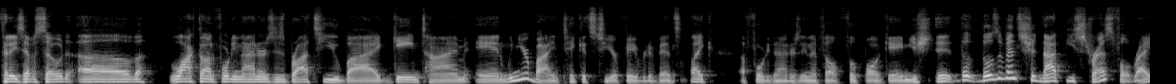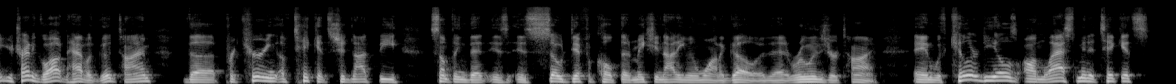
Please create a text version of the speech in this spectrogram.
Today's episode of Locked On 49ers is brought to you by Game Time. And when you're buying tickets to your favorite events, like a 49ers NFL football game. You sh- it, th- those events should not be stressful, right? You're trying to go out and have a good time. The procuring of tickets should not be something that is is so difficult that it makes you not even want to go, that it ruins your time. And with killer deals on last minute tickets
